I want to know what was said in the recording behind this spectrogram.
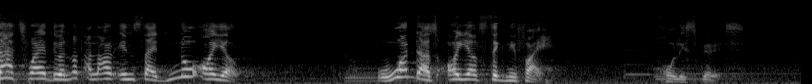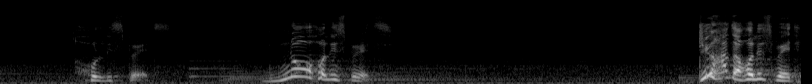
That's why they were not allowed inside. No oil. What does oil signify? Holy Spirit. Holy Spirit. No Holy Spirit. Do you have the Holy Spirit?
